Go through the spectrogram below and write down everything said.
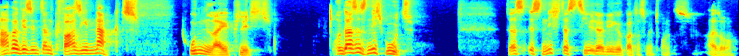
Aber wir sind dann quasi nackt, unleiblich. Und das ist nicht gut. Das ist nicht das Ziel der Wege Gottes mit uns. Also,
